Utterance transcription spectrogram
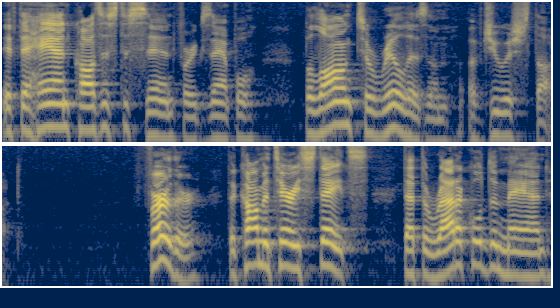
if the hand causes to sin, for example, belong to realism of Jewish thought. Further, the commentary states that the radical demand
